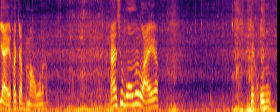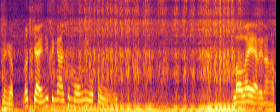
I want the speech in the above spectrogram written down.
ใหญ่เขาจะเหมานะครับงานชั่วโมงไม่ไหวครับ ไม่คุ้มนะครับรถใหญ่นี่เป็นงานชั่วโมงนี่โอ้โหรอแร่เลยนะครับ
